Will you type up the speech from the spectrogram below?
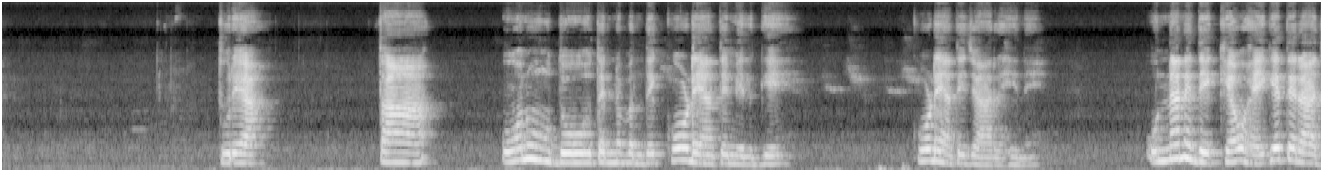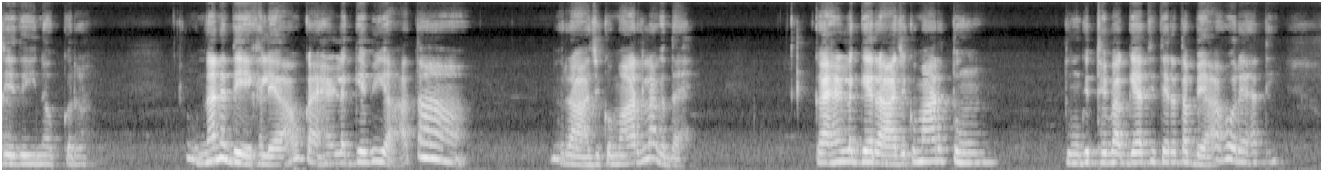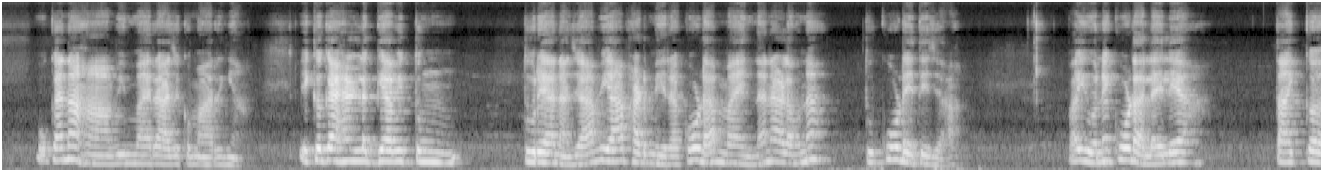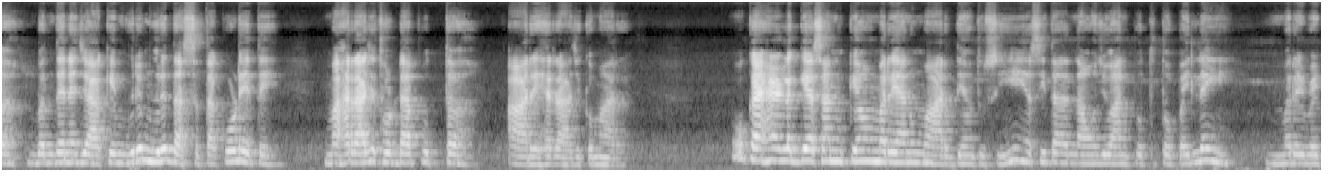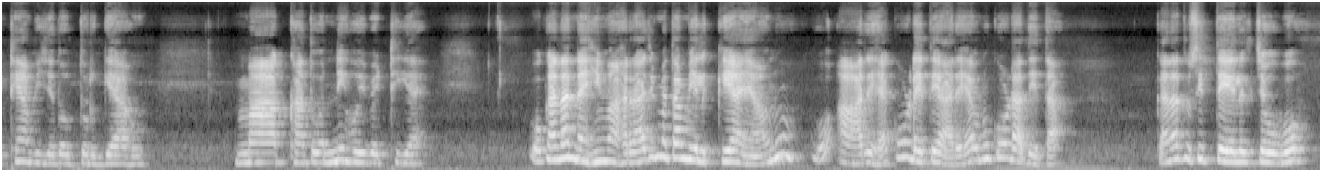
ਤੁਰਿਆ। ਤਾਂ ਉਹਨੂੰ ਦੋ ਤਿੰਨ ਬੰਦੇ ਘੋੜਿਆਂ ਤੇ ਮਿਲ ਗਏ। ਘੋੜਿਆਂ ਤੇ ਜਾ ਰਹੇ ਨੇ। ਉਹਨਾਂ ਨੇ ਦੇਖਿਆ ਉਹ ਹੈਗੇ ਤੇ ਰਾਜੇ ਦੇ ਨੌਕਰ। ਉਹਨਾਂ ਨੇ ਦੇਖ ਲਿਆ, ਉਹ ਕਹਿਣ ਲੱਗੇ ਵੀ ਆ ਤਾਂ ਰਾਜਕੁਮਾਰ ਲੱਗਦਾ ਹੈ। ਕਹਿਣ ਲੱਗੇ, ਰਾਜਕੁਮਾਰ ਤੂੰ ਤੂੰ ਕਿੱਥੇ ਵਗ ਗਿਆ ਸੀ? ਤੇਰਾ ਤਾਂ ਵਿਆਹ ਹੋ ਰਿਹਾ ਸੀ। ਉਹ ਕਹਿੰਦਾ, ਹਾਂ ਵੀ ਮੈਂ ਰਾਜਕੁਮਾਰੀ ਹਾਂ। ਇੱਕ ਕਹਿਣ ਲੱਗਿਆ ਵੀ, ਤੂੰ ਤੁਰਿਆ ਨਾ ਜਾ ਵੀ ਆ ਫੜ ਮੇਰਾ ਘੋੜਾ, ਮੈਂ ਇਹਨਾਂ ਨਾਲ ਆਉਣਾ। ਤੂੰ ਘੋੜੇ ਤੇ ਜਾ। ਭਾਈ ਉਹਨੇ ਘੋੜਾ ਲੈ ਲਿਆ। ਤਾਂ ਇੱਕ ਬੰਦੇ ਨੇ ਜਾ ਕੇ ਮੂਰੇ ਮੂਰੇ ਦੱਸਤਾ ਘੋੜੇ ਤੇ, ਮਹਾਰਾਜ, ਤੁਹਾਡਾ ਪੁੱਤ ਆ ਰਿਹਾ ਰਾਜਕੁਮਾਰ। ਉਹ ਕਹਿਣ ਲੱਗਿਆ, ਸਾਨੂੰ ਕਿਉਂ ਮਰਿਆਂ ਨੂੰ ਮਾਰਦੇ ਹੋ ਤੁਸੀਂ? ਅਸੀਂ ਤਾਂ ਨੌਜਵਾਨ ਪੁੱਤ ਤੋਂ ਪਹਿਲਾਂ ਹੀ ਮਰੇ ਬੈਠੇ ਆਂ ਵੀ ਜਦੋਂ ਤੁਰ ਗਿਆ ਉਹ। ਮਾਂ ਅੱਖਾਂ ਤੋਂ ਅੰਨੀ ਹੋਈ ਬੈਠੀ ਐ। ਉਹ ਕਹਿੰਦਾ, ਨਹੀਂ ਮਹਾਰਾਜ, ਮੈਂ ਤਾਂ ਮਿਲ ਕੇ ਆਇਆ ਉਹਨੂੰ। ਉਹ ਆ ਰਿਹਾ, ਘੋੜੇ ਤੇ ਆ ਰਿਹਾ, ਉਹਨੂੰ ਘੋੜਾ ਦੇਤਾ। ਕਹਿੰਦਾ, ਤੁਸੀਂ ਤੇਲ ਚੋਵੋ।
